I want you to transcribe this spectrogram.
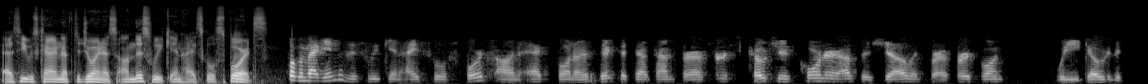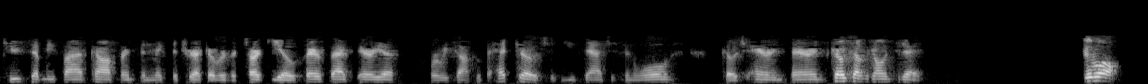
as he was kind enough to join us on This Week in High School Sports. Welcome back into This Week in High School Sports on X106. It's now time for our first Coaches Corner of the show. And for our first one, we go to the 275 conference and make the trek over the Tarkio Fairfax area where we talk with the head coach of the East Atchison Wolves, Coach Aaron Behrens. Coach, how's it going today? Good well.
